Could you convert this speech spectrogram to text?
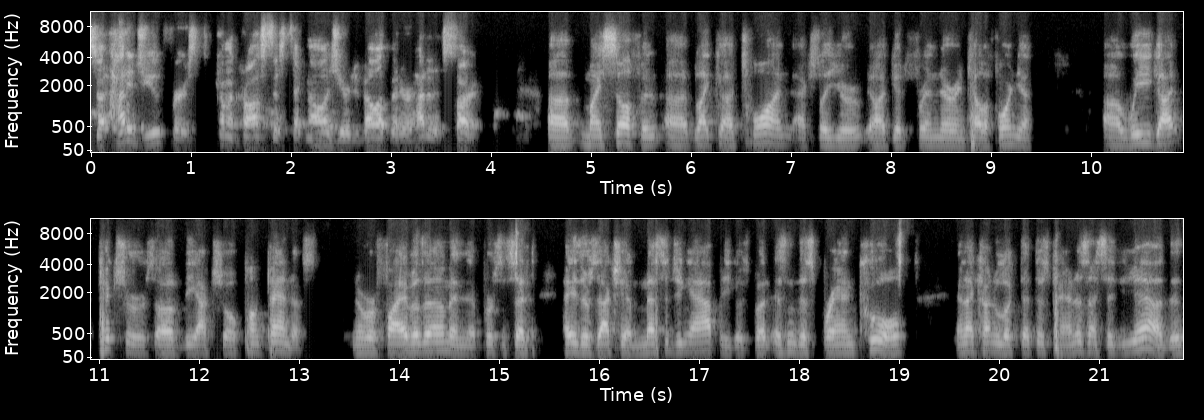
So, how did you first come across this technology or develop it, or how did it start? Uh, myself and uh, like uh, Tuan, actually your uh, good friend there in California, uh, we got pictures of the actual punk pandas. There were five of them and the person said, hey, there's actually a messaging app. And He goes, but isn't this brand cool? And I kind of looked at those pandas and I said, yeah, th-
